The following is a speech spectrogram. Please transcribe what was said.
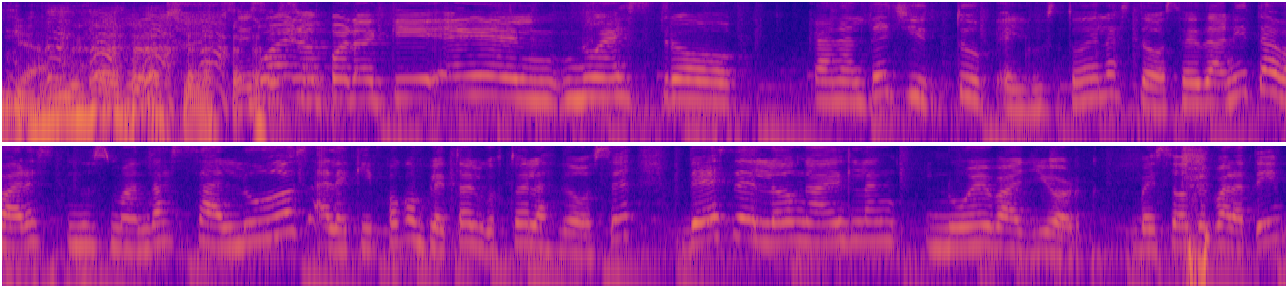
Ya. Sí. Sí, sí, Bueno, por aquí en el- nuestro canal de YouTube, El Gusto de las 12, Dani Tavares nos manda saludos al equipo completo del Gusto de las 12 desde Long Island, Nueva York. Besote para ti.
